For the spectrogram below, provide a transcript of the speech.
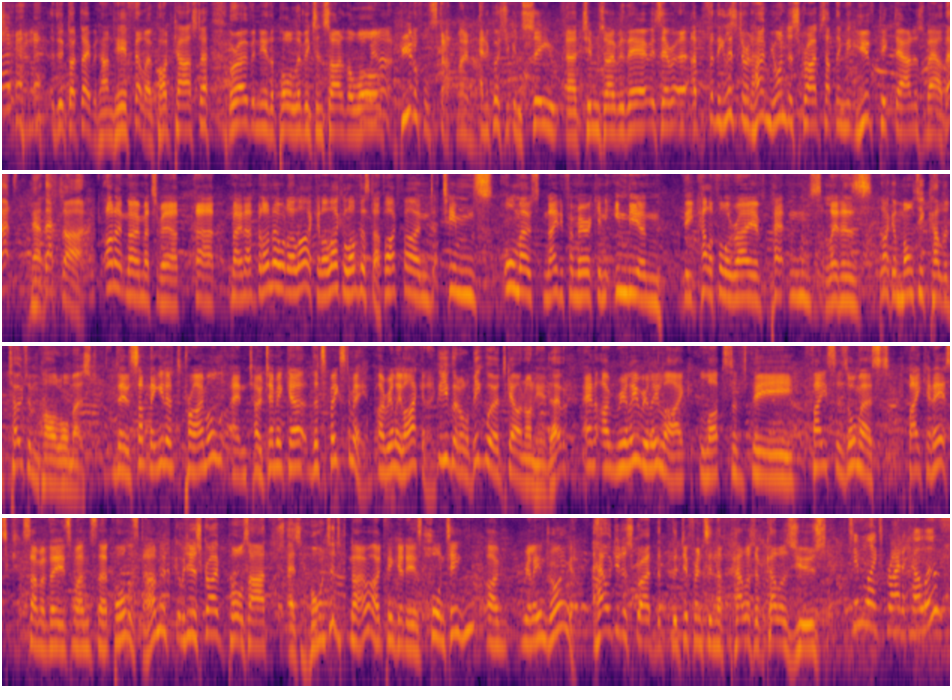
We've got David Hunt here, fellow podcaster. We're over near the Paul Livingston side of the wall. We are. Beautiful stuff, mate. And of course, you can see uh, Tim's over there. Is there a, a, for the listener at home? You want to describe something that you've picked out as well? That's now that's art. I don't know much about art, Maynard, but I know what I like, and I like a lot of the stuff. I find Tim's almost Native American Indian, the colourful array of patterns, letters. Like a multicoloured totem pole almost. There's something in it, primal and totemic, uh, that speaks to me. I really like it. You've got all the big words going on here, David. And I really, really like lots of the faces, almost bacon-esque, some of these ones that Paul has done. Would you describe Paul's art as haunted? no, I think it is haunting. I'm really enjoying it. How would you describe the, the difference in the palette of colours used? Tim likes brighter colours.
